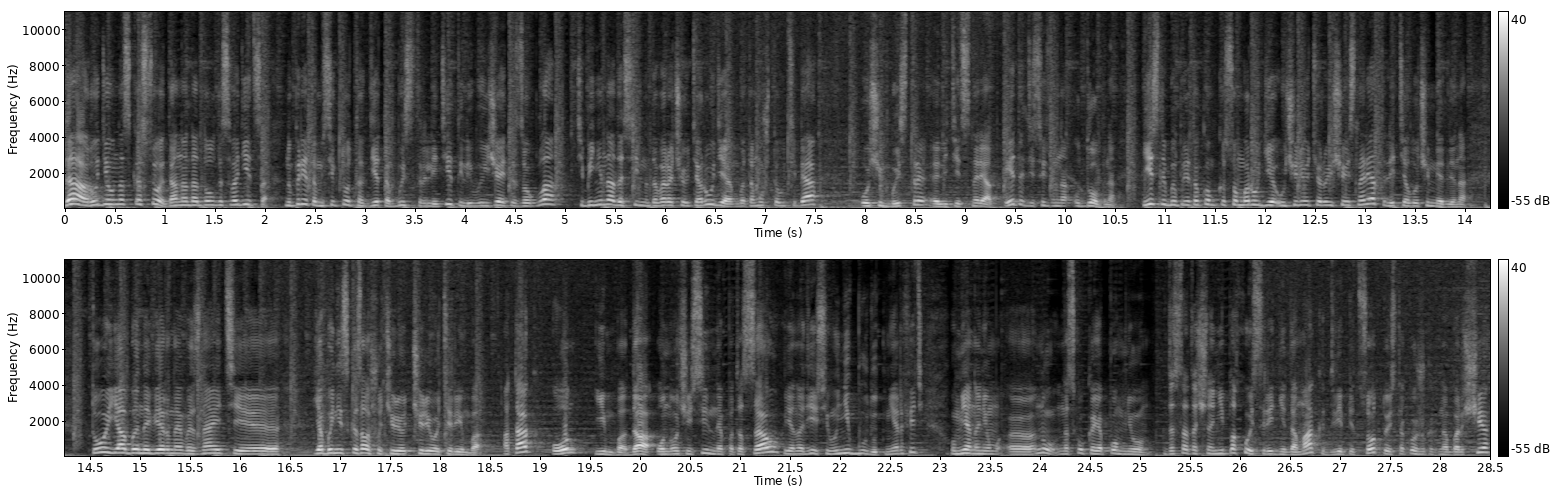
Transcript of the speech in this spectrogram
да, орудие у нас косое, да, надо долго сводиться, но при этом, если кто-то где-то быстро летит или выезжает из-за угла, тебе не надо сильно доворачивать орудие, потому что у тебя очень быстро летит снаряд. И это действительно удобно. Если бы при таком косом орудии у Черетера еще и снаряд летел очень медленно, то я бы, наверное, вы знаете, я бы не сказал, что Черетер имба. А так, он имба, да, он очень сильный потасал, я надеюсь, его не будут нерфить. У меня на нем, э, ну, насколько я помню, достаточно неплохой средний дамаг, 2500, то есть такой же, как на борще.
